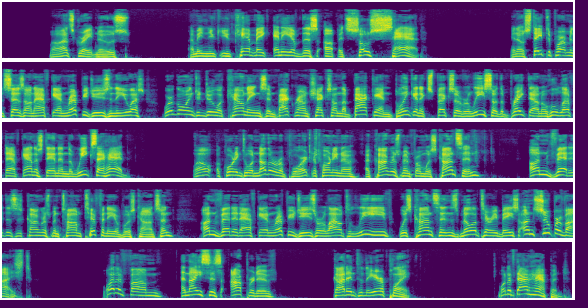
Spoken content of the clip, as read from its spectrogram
Well, that's great news. I mean, you, you can't make any of this up. It's so sad. You know, State Department says on Afghan refugees in the U.S., we're going to do accountings and background checks on the back end. Blinken expects a release of the breakdown of who left Afghanistan in the weeks ahead. Well, according to another report, according to a congressman from Wisconsin, unvetted, this is Congressman Tom Tiffany of Wisconsin, unvetted Afghan refugees are allowed to leave Wisconsin's military base unsupervised. What if, um, an ISIS operative got into the airplane? What if that happened?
